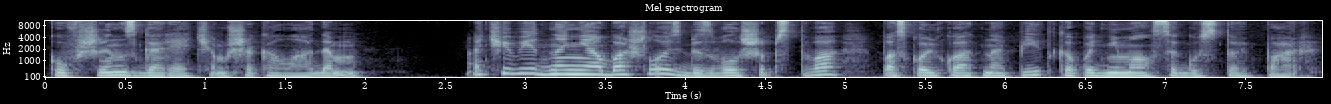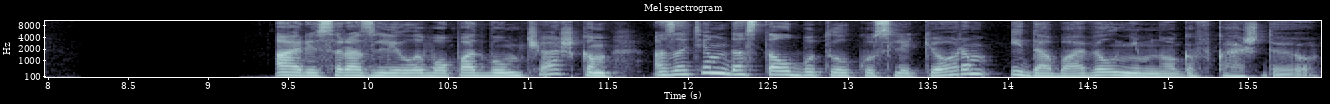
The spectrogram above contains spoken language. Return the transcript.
кувшин с горячим шоколадом. Очевидно, не обошлось без волшебства, поскольку от напитка поднимался густой пар. Арис разлил его по двум чашкам, а затем достал бутылку с ликером и добавил немного в каждую.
